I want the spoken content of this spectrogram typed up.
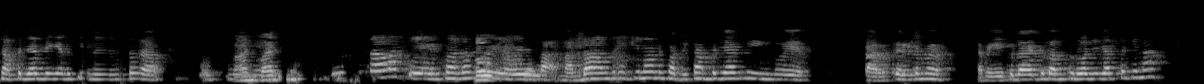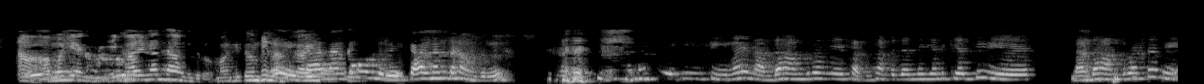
සම්පජන්‍ය ගැන කියන නිසා. තාමත් ඒ ඔය නන්දාන්තර කියනවනේ සති සම්පජන්‍යයෙන් ඔය කරතරටම අර ඒකදායක තන්තුර වගේ ගත්ත කෙනා. ආ අම කියන්නේ ඒ කාලේ නම් දාමුදුරු මං හිතුවේ මේ ඒ ලංකාවේ ඒ කාලේ නම් හඳුරු ඒකේ තියෙන නන්දහඳුරන් මේ සති සම්පජන්‍ය ගැන කියද්දී මේ නන්දහඳුරන්ට මේ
